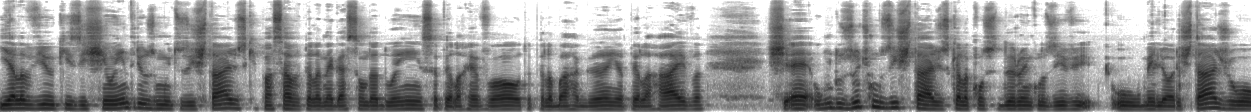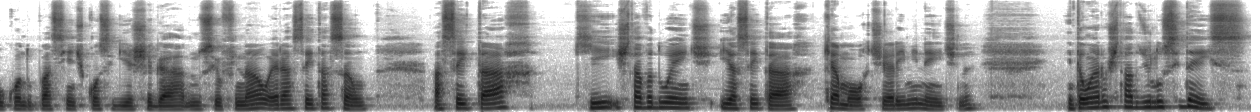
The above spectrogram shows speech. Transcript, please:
e ela viu que existiam entre os muitos estágios que passava pela negação da doença, pela revolta, pela barganha, pela raiva, é, um dos últimos estágios que ela considerou, inclusive, o melhor estágio, ou quando o paciente conseguia chegar no seu final, era a aceitação. Aceitar que estava doente e aceitar que a morte era iminente. Né? Então era um estado de lucidez.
